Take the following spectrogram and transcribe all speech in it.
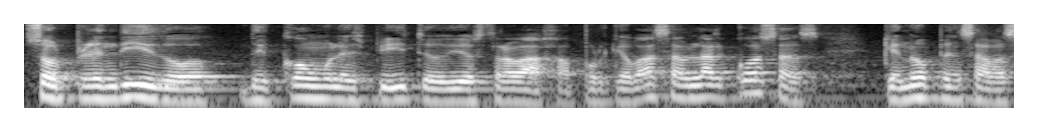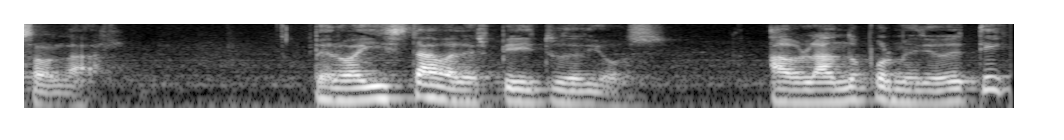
sorprendido de cómo el Espíritu de Dios trabaja, porque vas a hablar cosas que no pensabas hablar. Pero ahí estaba el Espíritu de Dios, hablando por medio de ti.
